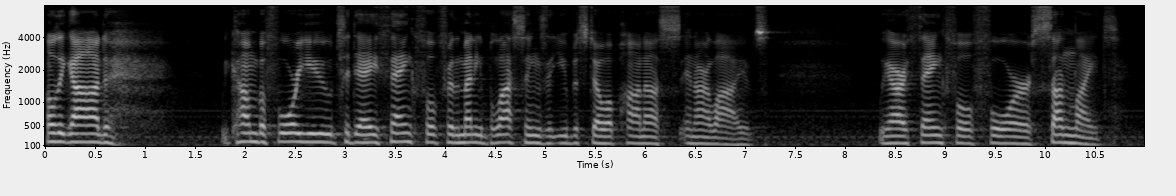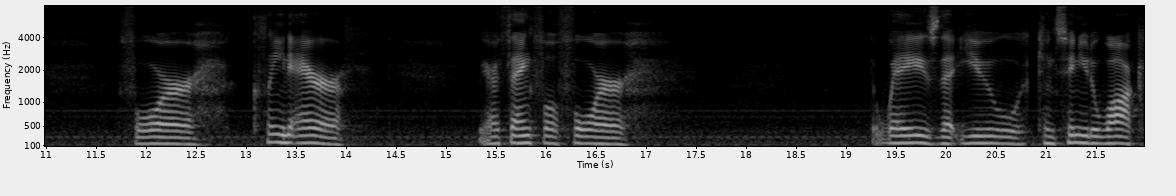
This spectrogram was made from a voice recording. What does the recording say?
Holy God, we come before you today thankful for the many blessings that you bestow upon us in our lives. We are thankful for sunlight, for clean air. We are thankful for the ways that you continue to walk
